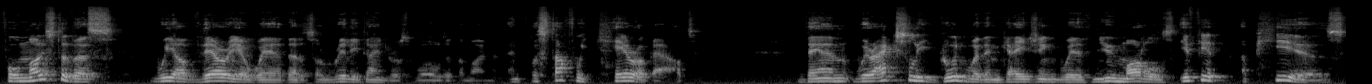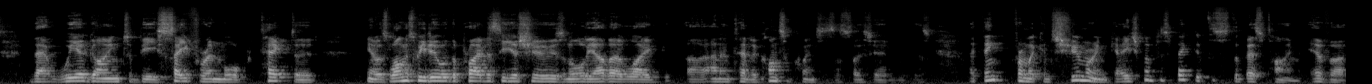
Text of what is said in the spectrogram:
For most of us, we are very aware that it's a really dangerous world at the moment. And for stuff we care about, then we're actually good with engaging with new models if it appears that we are going to be safer and more protected you know, as long as we deal with the privacy issues and all the other like uh, unintended consequences associated with this, I think from a consumer engagement perspective, this is the best time ever.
